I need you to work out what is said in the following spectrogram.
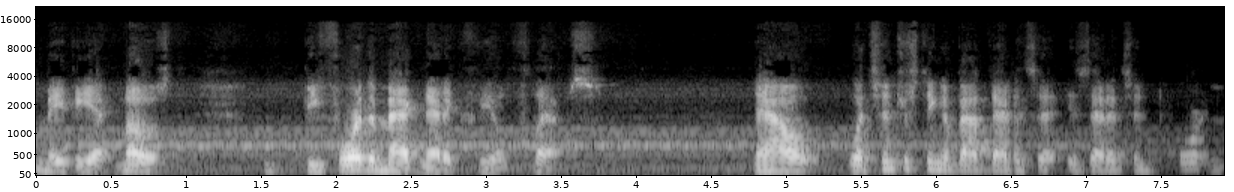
maybe at most, before the magnetic field flips. Now, what's interesting about that is that, is that it's important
